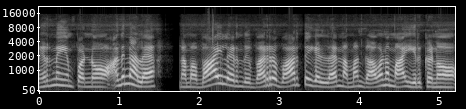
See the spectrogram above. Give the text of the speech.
நிர்ணயம் பண்ணும். அதனால நம்ம வாயிலிருந்து வர்ற வார்த்தைகளில் நம்ம கவனமாக இருக்கணும்.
